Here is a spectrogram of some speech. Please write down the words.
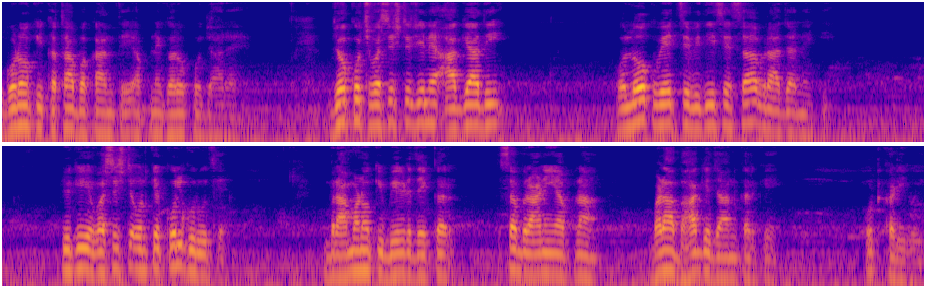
गुणों की कथा बकानते अपने घरों को जा रहे हैं। जो कुछ वशिष्ठ जी ने आज्ञा दी, वो लोक वेद से विधि से सब राजा ने की। क्योंकि वशिष्ठ उनके कुल गुरु थे। ब्राह्मणों की भीड़ देखकर सब रानी अपना बड़ा भाग्य जान करके उठ खड़ी हुई।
